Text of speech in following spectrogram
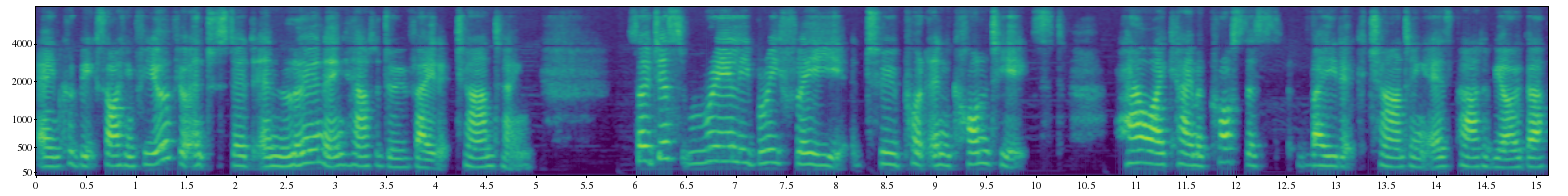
and could be exciting for you if you're interested in learning how to do Vedic chanting. So, just really briefly to put in context how I came across this Vedic chanting as part of yoga.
